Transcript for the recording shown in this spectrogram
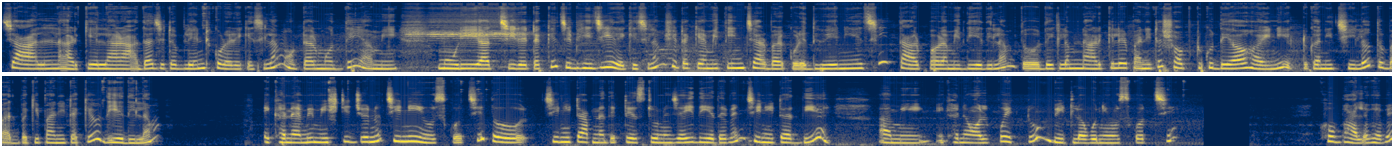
চাল, নারকেল আর আদা যেটা ব্লেন্ড করে রেখেছিলাম, ওটার মধ্যেই আমি মুড়ি আর চিড়েটাকে যে ভিজিয়ে রেখেছিলাম, সেটাকে আমি তিন চারবার করে ধুয়ে নিয়েছি। তারপর আমি দিয়ে দিলাম, তো দেখলাম নারকেলের পানিটা সবটুকু দেওয়া হয়নি, একটুখানি ছিল, তো বাদবাকি পানিটাকেও দিয়ে দিলাম। এখানে আমি মিষ্টির জন্য চিনি ইউজ করছি, তো চিনিটা আপনাদের টেস্ট অনুযায়ী দিয়ে দেবেন। চিনিটা দিয়ে আমি এখানে অল্প একটু বিট লবণ ইউজ করছি। খুব ভালোভাবে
